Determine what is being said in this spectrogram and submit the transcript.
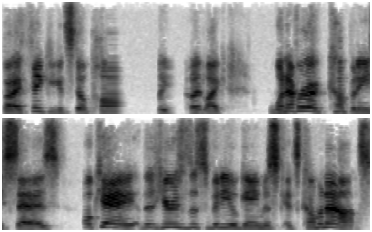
but I think you could still probably do it. Like whenever a company says, "Okay, here's this video game, is it's coming out,"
